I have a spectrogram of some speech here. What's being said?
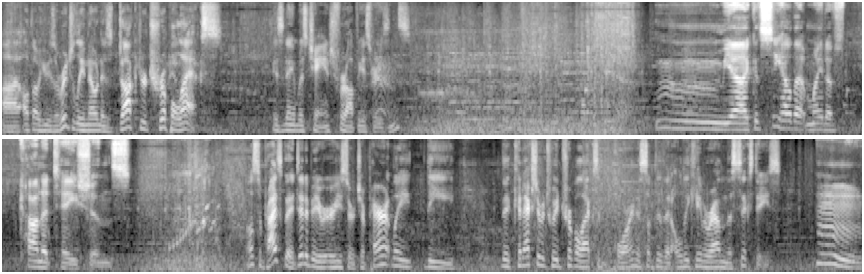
Uh, although he was originally known as Dr. Triple X. His name was changed for obvious reasons. Hmm, yeah, I could see how that might have connotations. Well, surprisingly, I did a bit of research. Apparently, the the connection between Triple X and porn is something that only came around in the 60s. Hmm.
